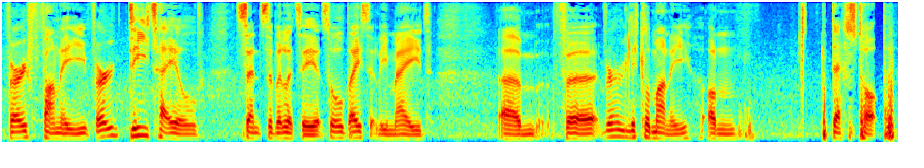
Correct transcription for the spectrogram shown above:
very funny, very detailed sensibility. It's all basically made um, for very little money on desktop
